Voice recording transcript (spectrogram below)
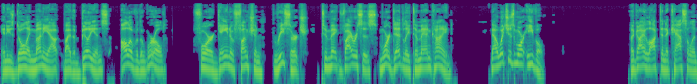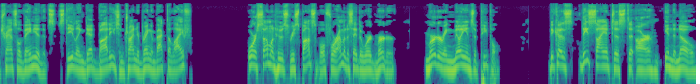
and he's doling money out by the billions all over the world for gain of function research to make viruses more deadly to mankind. Now, which is more evil? A guy locked in a castle in Transylvania that's stealing dead bodies and trying to bring them back to life? or someone who's responsible for, I'm going to say the word murder, murdering millions of people. Because these scientists that are in the know,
